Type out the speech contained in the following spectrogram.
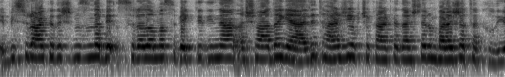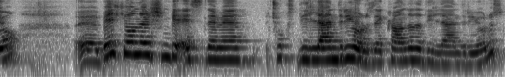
e, bir sürü arkadaşımızın da sıralaması beklediğinden aşağıda geldi. Tercih yapacak arkadaşların baraja takılıyor. Ee, belki onlar için bir esneme çok dillendiriyoruz, ekranda da dillendiriyoruz.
